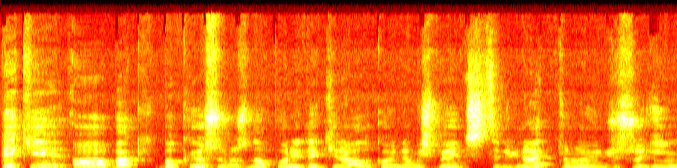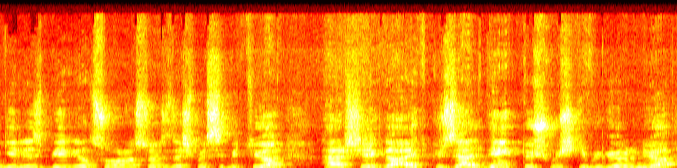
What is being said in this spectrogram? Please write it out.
Peki aa bak bakıyorsunuz Napoli'de kiralık oynamış Manchester United'ın oyuncusu İngiliz bir yıl sonra sözleşmesi bitiyor. Her şey gayet güzel denk düşmüş gibi görünüyor.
